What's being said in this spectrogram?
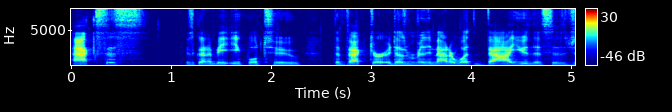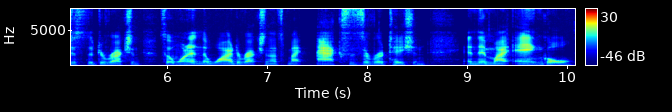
axis is going to be equal to the vector. It doesn't really matter what value this is, just the direction. So I want it in the y direction. That's my axis of rotation. And then my angle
